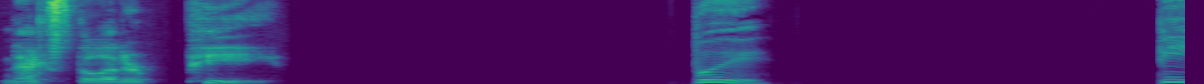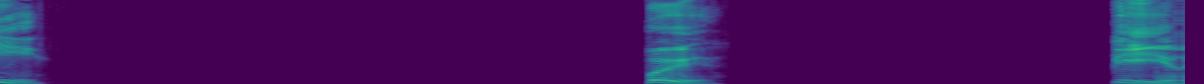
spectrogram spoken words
Next, the letter P. Пы. Пи. П. P.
